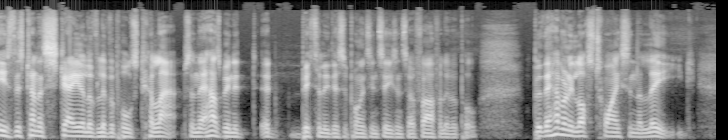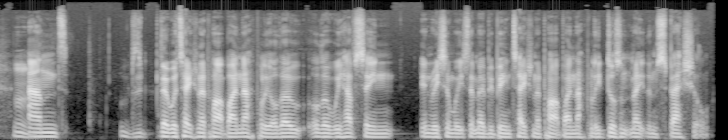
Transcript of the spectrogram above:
is this kind of scale of Liverpool's collapse, and it has been a, a, bitterly disappointing season so far for Liverpool. But they have only lost twice in the league, Hmm. and they were taken apart by Napoli. Although although we have seen in recent weeks that maybe being taken apart by Napoli doesn't make them special.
